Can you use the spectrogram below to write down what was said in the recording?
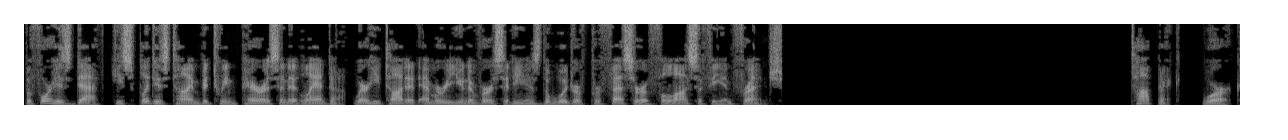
Before his death, he split his time between Paris and Atlanta, where he taught at Emory University as the Woodruff Professor of Philosophy and French. Work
